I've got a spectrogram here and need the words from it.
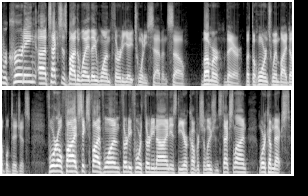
recruiting. Uh, Texas, by the way, they won 38-27, so Bummer there, but the Horns win by double digits. 405 651 3439 is the Air Comfort Solutions text line. More to come next.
